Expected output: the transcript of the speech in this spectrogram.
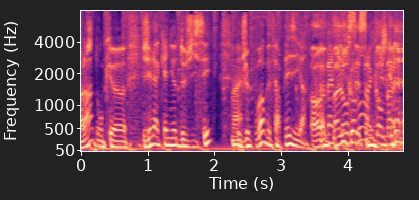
Voilà, donc euh, j'ai la cagnotte de JC, Ouais. donc je vais pouvoir me faire plaisir. Ah, Bah, balance ces commence, 50 puisque balles.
